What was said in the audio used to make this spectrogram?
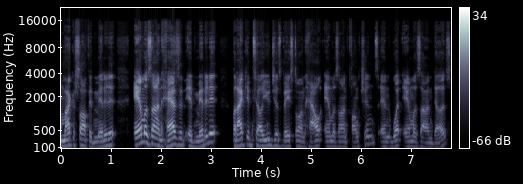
Microsoft admitted it. Amazon hasn't admitted it, but I can tell you just based on how Amazon functions and what Amazon does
